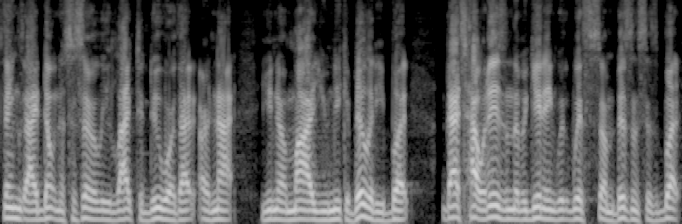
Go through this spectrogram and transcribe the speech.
things I don't necessarily like to do or that are not, you know, my unique ability. But that's how it is in the beginning with, with some businesses. But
